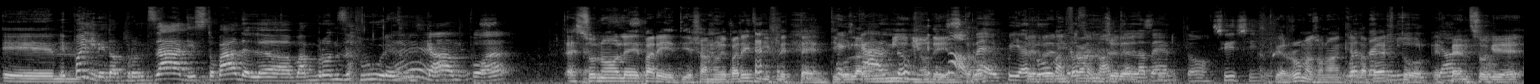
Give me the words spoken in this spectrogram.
E, E poi li vedo abbronzati, sto padel abbronza pure sul Eh. campo, eh. Eh, sono le pareti, hanno le pareti riflettenti con l'alluminio dentro. No, beh, qui a per Roma però sono anche rifrangere- all'aperto. Sì, sì. Qui a Roma sono anche Guarda all'aperto lì, in e penso che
